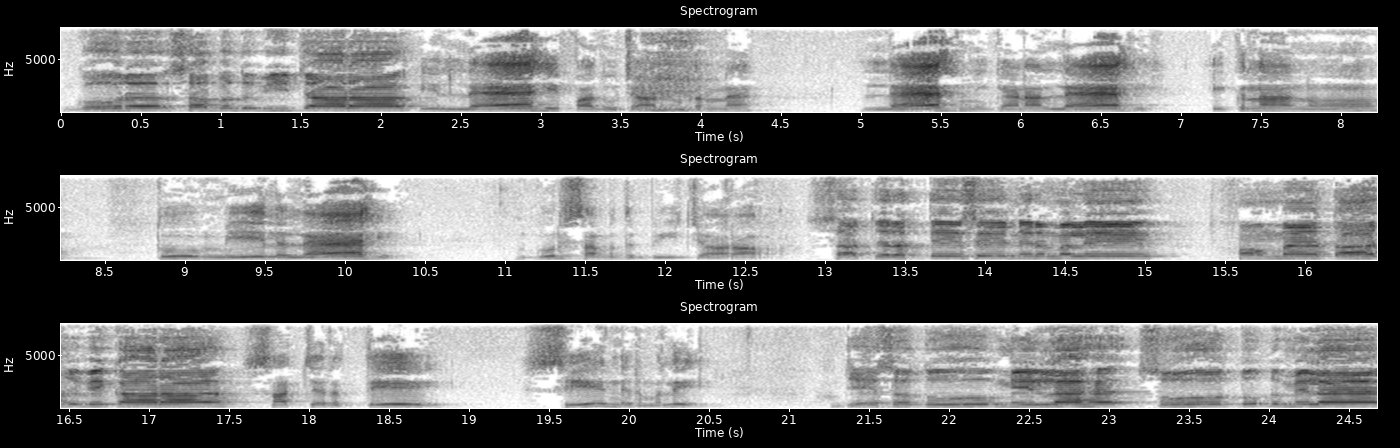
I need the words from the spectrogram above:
ਗੁਰ ਸ਼ਬਦ ਵਿਚਾਰਾ। ਇਹ ਲੈ ਹੀ ਪਦ ਉਚਾਰਨ ਕਰਨਾ। ਲੈ ਨਹੀਂ ਕਹਿਣਾ ਲੈ ਹੀ। ਇਕਨਾ ਨੂੰ ਤੂੰ ਮੇਲ ਲੈ ਹੀ ਗੁਰ ਸ਼ਬਦ ਵਿਚਾਰਾ। ਸੱਚ ਰਤੇ ਸੇ ਨਿਰਮਲੇ ਹਉਮੈ ਤਾਜ ਵਿਕਾਰਾ। ਸੱਚ ਰਤੇ ਸੇ ਨਿਰਮਲੇ। ਜਿਸ ਤੂੰ ਮਿਲਹਿ, ਸੋ ਤੁਧ ਮਿਲੈ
